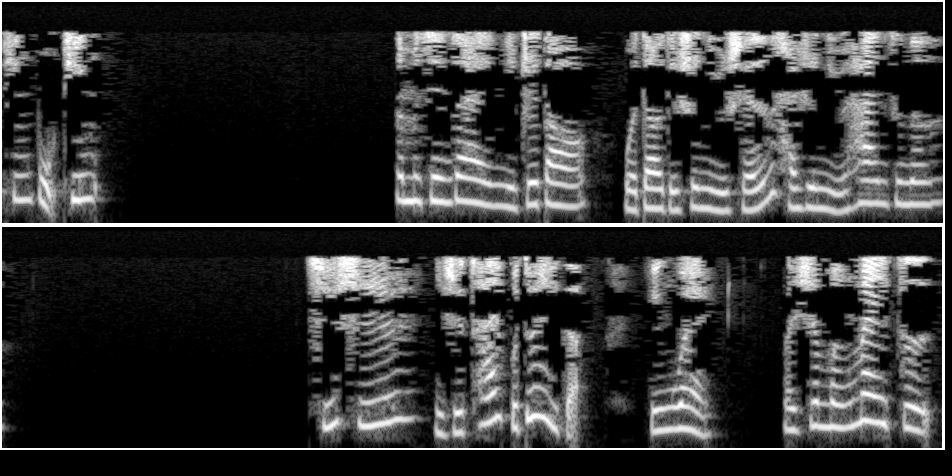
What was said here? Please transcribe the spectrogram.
听不听？那么现在你知道我到底是女神还是女汉子呢？其实你是猜不对的，因为我是萌妹子。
